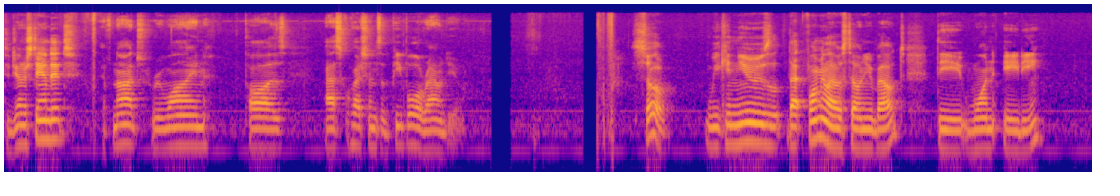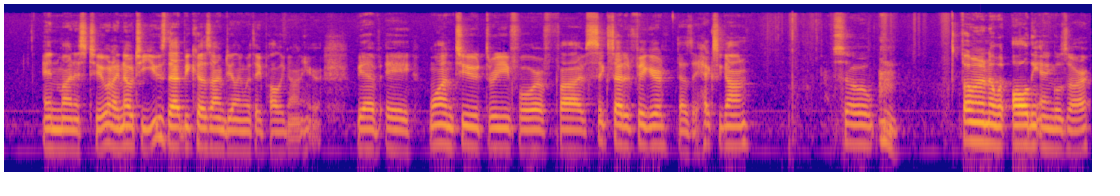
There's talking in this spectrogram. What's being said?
Did you understand it? If not, rewind, pause, ask questions of the people around you. So, we can use that formula I was telling you about, the 180 n minus 2, and I know to use that because I'm dealing with a polygon here. We have a 1, 2, 3, 4, 5, 6-sided figure. That is a hexagon. So if I want to know what all the angles are, I'm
